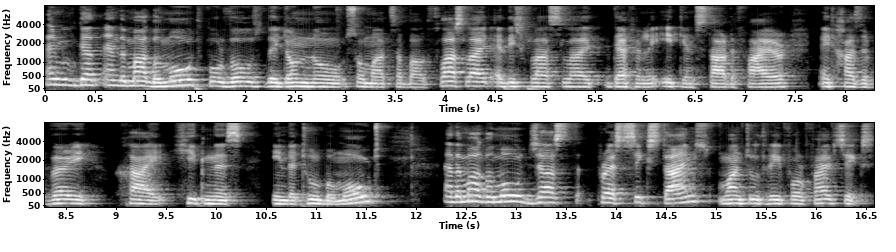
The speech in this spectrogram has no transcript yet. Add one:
And we've got in the muggle mode for those they don't know so much about flashlight. And this flashlight definitely it can start a fire. It has a very high heatness in the turbo mode. And the muggle mode just press six times. One, two, three, four, five, six.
